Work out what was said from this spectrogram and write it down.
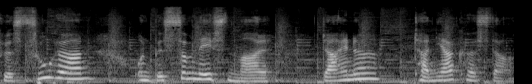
fürs Zuhören und bis zum nächsten Mal. Deine Tanja Köster.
